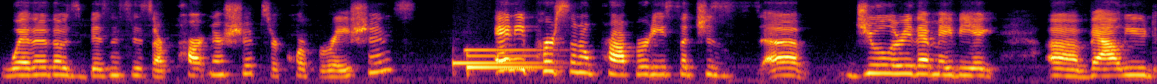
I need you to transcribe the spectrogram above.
whether those businesses are partnerships or corporations, any personal property such as uh, jewelry that may be uh, valued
